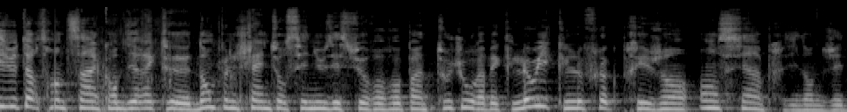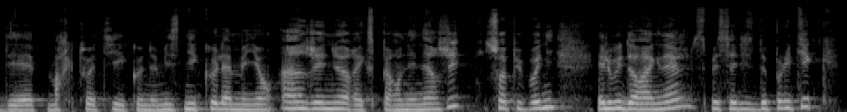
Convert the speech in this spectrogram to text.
18h35 en direct dans Punchline sur CNews et sur Europe 1, toujours avec Loïc Lefloc-Préjean, ancien président de GDF, Marc Toiti, économiste, Nicolas Meillan, ingénieur expert en énergie, François Pupponi et Louis Doragnel, spécialiste de politique.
